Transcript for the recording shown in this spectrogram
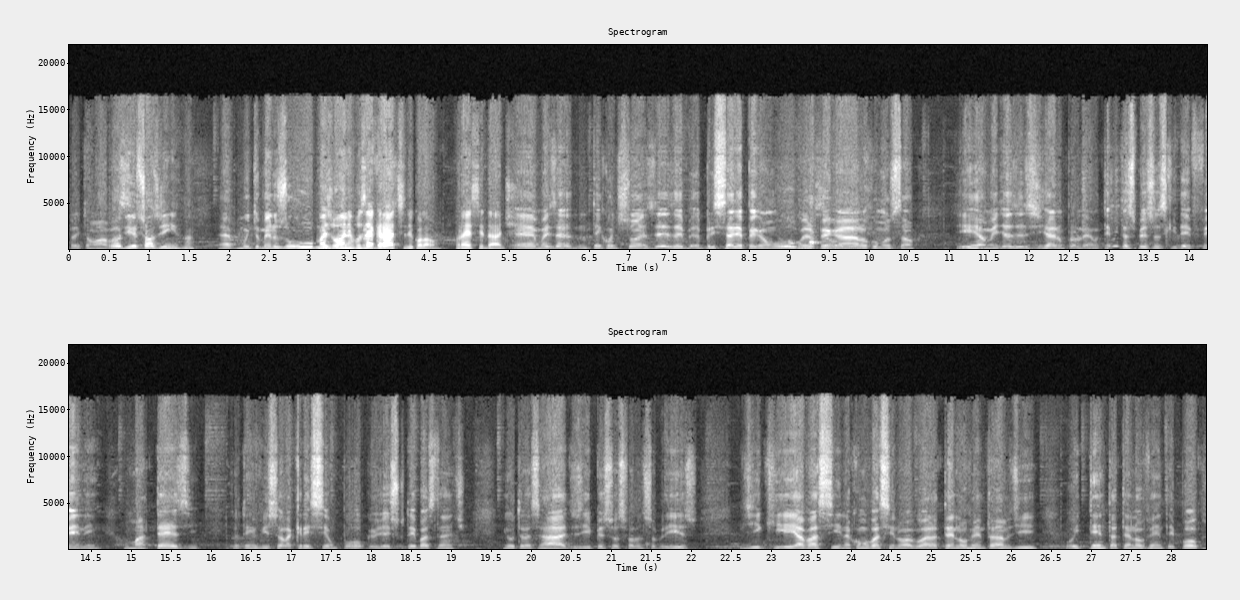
para ir tomar uma Ou de ir vacina. sozinho, né? É, muito menos um Uber. Mas o né, ônibus pra- é grátis, Nicolau, para essa idade. É, mas é, não tem condições, às vezes, aí precisaria pegar um Uber, pegar a locomoção, e realmente às vezes gera um problema. Tem muitas pessoas que defendem uma tese, eu tenho visto ela crescer um pouco, eu já escutei bastante em outras rádios e pessoas falando sobre isso, de que a vacina, como vacinou agora até 90 anos, de 80 até 90 e poucos,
